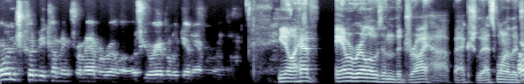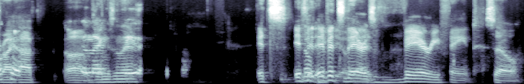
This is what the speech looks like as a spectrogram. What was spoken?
orange could be coming from Amarillo if you were able to get Amarillo. you know, I have Amarillos in the dry hop, actually. That's one of the dry Okay. hop uh, And that things in there. it. It's if No it if it's deal, there, guys. it's very faint. So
